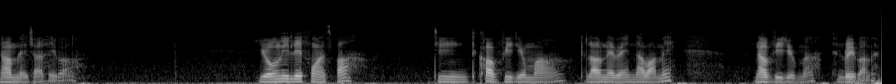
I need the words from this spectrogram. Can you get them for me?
နားမလည်ကြသေးပါဘူး You only live once ပါဒီတစ်ခေါက်ဗီဒီယိုမှာဒီလောက်နဲ့ပဲနားပါမယ်နောက်ဗီဒီယိုမှာပြန်တွေ့ပါမယ်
